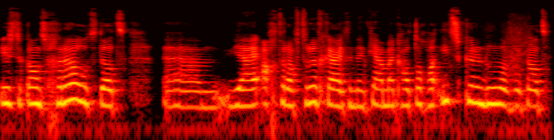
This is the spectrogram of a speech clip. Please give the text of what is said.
is de kans groot dat um, jij achteraf terugkijkt en denkt: ja, maar ik had toch wel iets kunnen doen. Of ik had,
